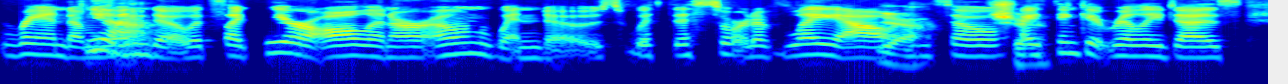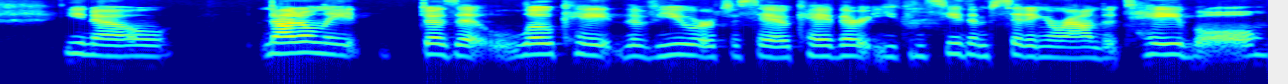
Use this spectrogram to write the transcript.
random Yeah. window. It's like we are all in our own windows with this sort of layout. Yeah, and so I think it really does, you know, not only does it locate the viewer to say, okay, there you can see them sitting around a table,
